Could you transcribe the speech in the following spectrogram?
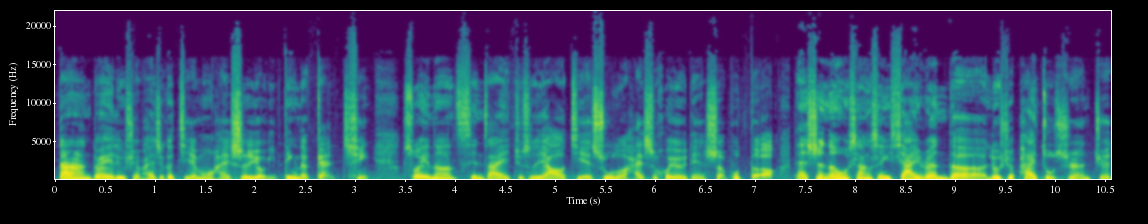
当然对留学派这个节目还是有一定的感情，所以呢现在就是要结束了，还是会有一点舍不得。但是呢，我相信下一任的留学派主持人绝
